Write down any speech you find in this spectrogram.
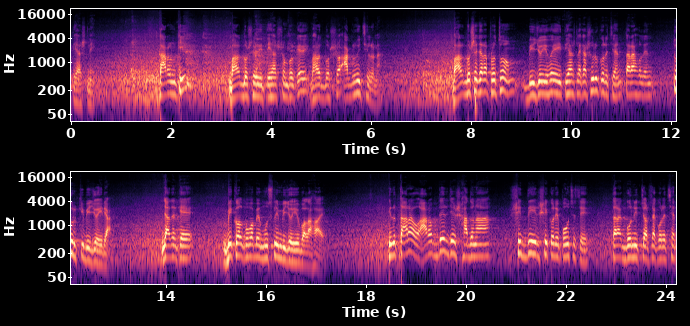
ইতিহাস নেই। কারণ কি? ভারতবর্ষের ইতিহাস সম্পর্কে ভারতবর্ষ আগ্রহী ছিল না। ভারতবর্ষে যারা প্রথম বিজয়ী হয়ে ইতিহাস লেখা শুরু করেছেন, তারা হলেন তুর্কি বিজয়ীরা। যাদেরকে বিকল্পভাবে মুসলিম বিজয়ী বলা হয়। কিন্তু তারাও আরবদের যে সাধনা সিদ্ধির শিখরে পৌঁছেছে, তারা গণিত চর্চা করেছেন,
